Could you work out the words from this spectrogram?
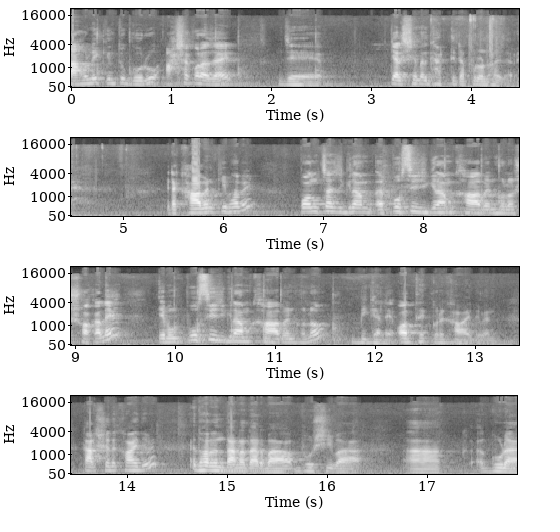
তাহলেই কিন্তু গরু আশা করা যায় যে ক্যালসিয়ামের ঘাটতিটা পূরণ হয়ে যাবে। এটা খাওয়াবেন কীভাবে? পঞ্চাশ গ্রাম পঁচিশ গ্রাম খাওয়াবেন হলো সকালে এবং পঁচিশ গ্রাম খাওয়াবেন হলো বিকালে। অর্ধেক করে খাওয়াই দেবেন। কার সাথে খাওয়াই দেবেন? ধরেন দানাদার বা ভুসি বা গুঁড়া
